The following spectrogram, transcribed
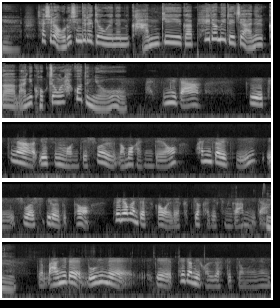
예. 사실 어르신들의 경우에는 감기가 폐렴이 되지 않을까 많이 걱정을 하거든요. 맞습니다. 그 특히나 요즘 뭐 이제 10월 넘어가는데요. 환절기 10월, 예, 11월부터 폐렴 환자 수가 원래 급격하게 증가합니다. 네. 만일에 노인에게 폐렴이 걸렸을 경우에는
